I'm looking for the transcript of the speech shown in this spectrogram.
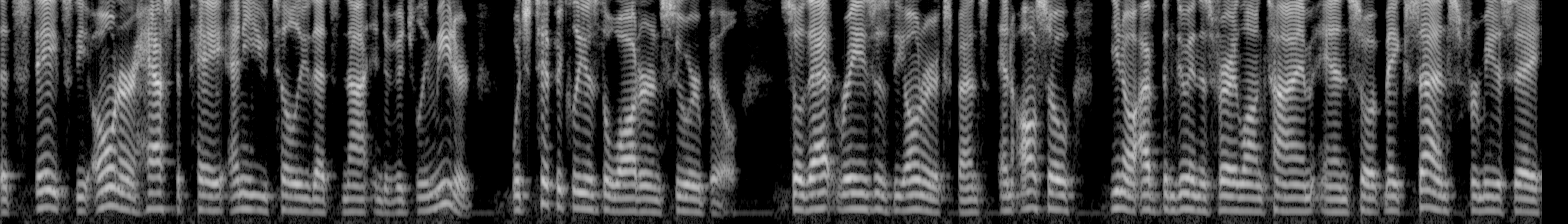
that states the owner has to pay any utility that's not individually metered, which typically is the water and sewer bill. So that raises the owner expense. And also, you know, I've been doing this very long time. And so it makes sense for me to say,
